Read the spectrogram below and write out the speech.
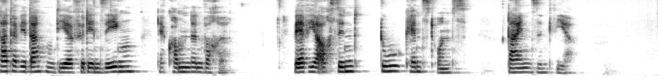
Vater, wir danken dir für den Segen der kommenden Woche. Wer wir auch sind, du kennst uns, dein sind wir.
